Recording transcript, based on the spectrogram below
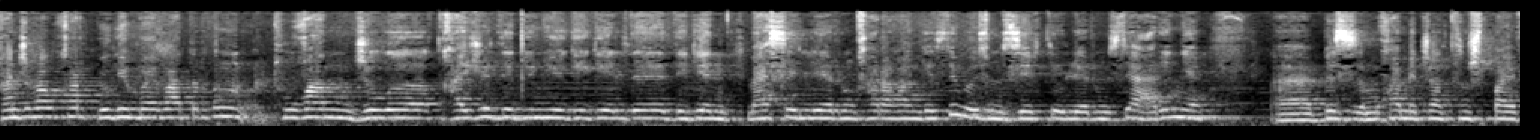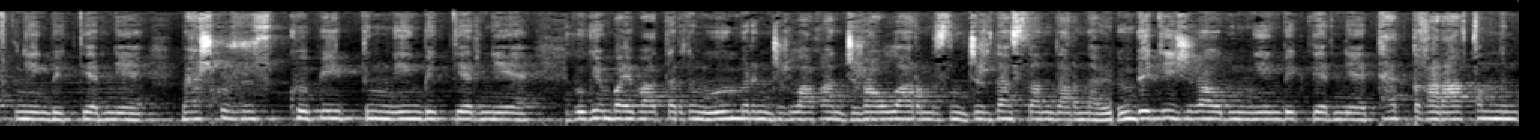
Қанжығал қарт бөгенбай батырдың туған жылы қай жерде дүниеге келді деген мәселелерін қараған кезде өзіміз зерттеулерімізде әрине ә, біз мұхамеджан тынышбаевтың еңбектеріне мәшһүр жүсіп көпеевтің еңбектеріне бөгенбай батырдың өмірін жырлаған жырауларымыздың жыр дастандарына үмбетей жыраудың еңбектеріне тәттіқара ақынның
